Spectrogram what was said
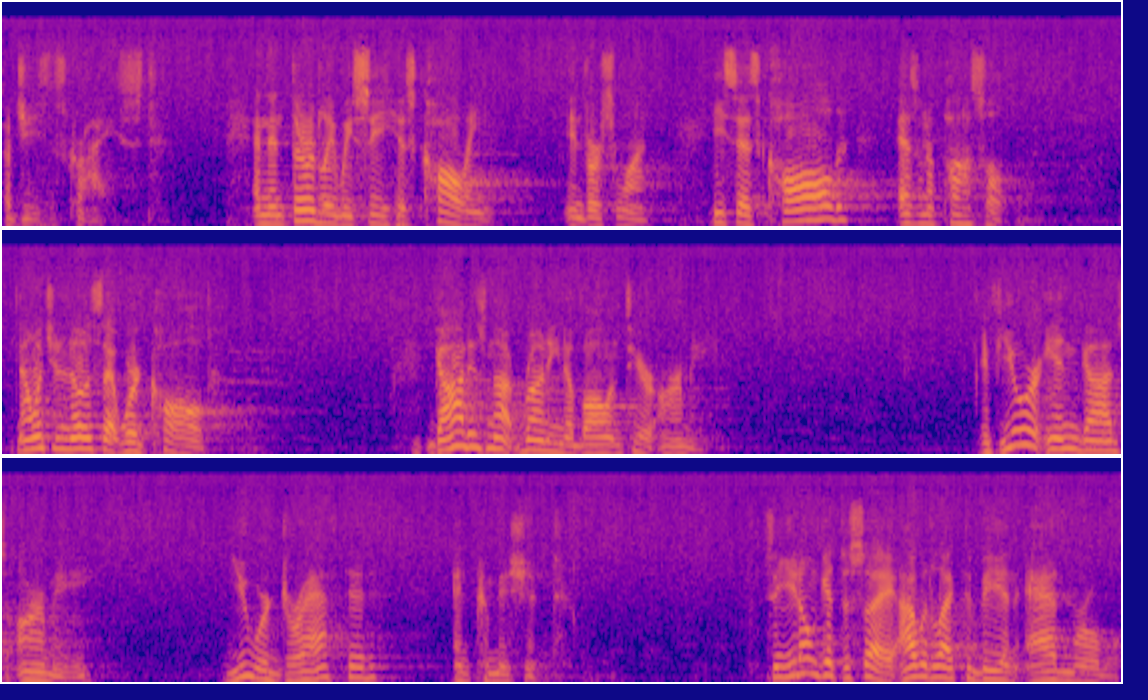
of Jesus Christ. And then thirdly, we see his calling in verse 1. He says, called as an apostle. Now I want you to notice that word called. God is not running a volunteer army. If you are in God's army, you were drafted and commissioned. So you don't get to say, I would like to be an admiral,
